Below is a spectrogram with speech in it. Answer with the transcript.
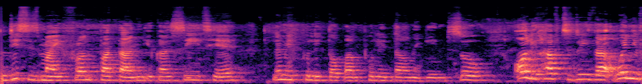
This is my front pattern. You can see it here let me pull it up and pull it down again. So all you have to do is that when you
